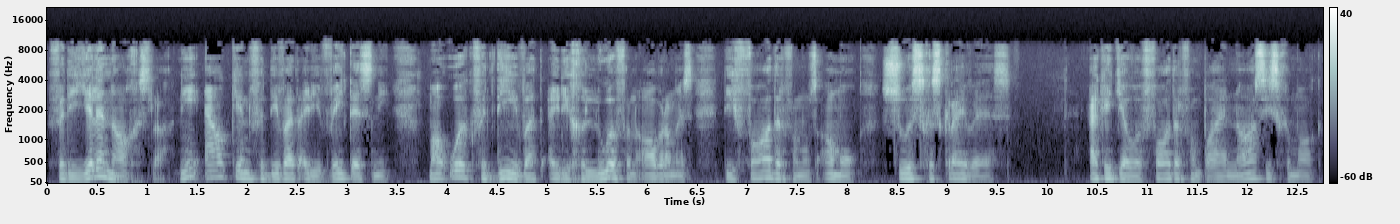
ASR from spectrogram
vir die hele nageslag. Nie elkeen vir die wat uit die wet is nie, maar ook vir die wat uit die geloof van Abraham is, die vader van ons almal, soos geskrywe is. Ek het jou 'n vader van baie nasies gemaak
